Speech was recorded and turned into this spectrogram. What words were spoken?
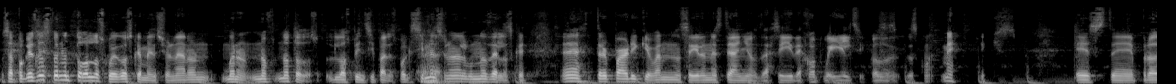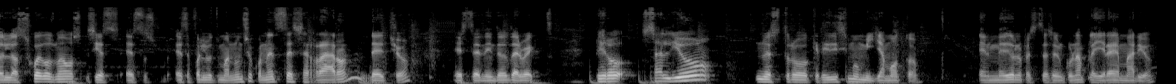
O sea, porque esos fueron todos los juegos que mencionaron. Bueno, no, no todos, los principales. Porque sí mencionaron algunos de los que. Eh, third party que van a seguir en este año. De así, de Hot Wheels y cosas. Es como, meh, este, pero de los juegos nuevos, sí, es, este fue el último anuncio. Con este cerraron, de hecho, este Nintendo Direct. Pero salió nuestro queridísimo Miyamoto en medio de la presentación con una playera de Mario.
